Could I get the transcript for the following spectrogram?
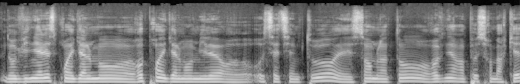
Donc Vignales prend également, reprend également Miller au, au septième tour et semble un temps revenir un peu sur Marquez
